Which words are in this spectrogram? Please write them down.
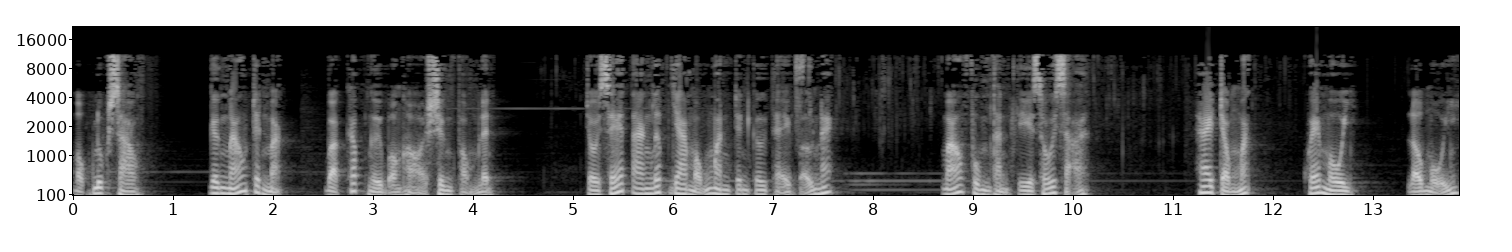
Một lúc sau, Gân máu trên mặt Và khắp người bọn họ sưng phồng lên, Rồi xé tan lớp da mỏng manh trên cơ thể vỡ nát. Máu phun thành tia xối xả. Hai tròng mắt Khóe môi Lỗ mũi,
